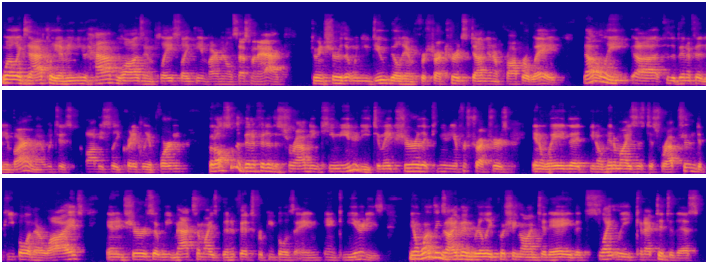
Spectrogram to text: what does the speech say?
Well, exactly. I mean, you have laws in place like the Environmental Assessment Act to ensure that when you do build infrastructure, it's done in a proper way, not only uh, to the benefit of the environment, which is obviously critically important, but also the benefit of the surrounding community to make sure that community infrastructure is in a way that you know minimizes disruption to people and their lives and ensures that we maximize benefits for people and, and communities. You know, one of the things I've been really pushing on today that's slightly connected to this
